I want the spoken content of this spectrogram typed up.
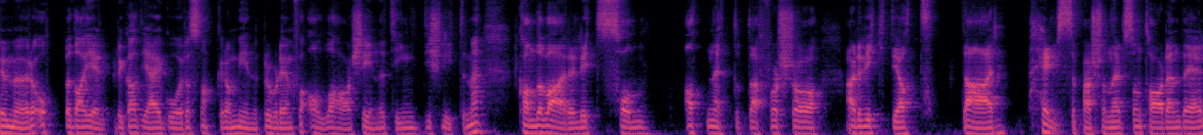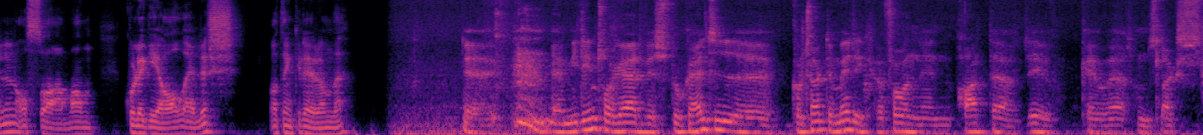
humøret oppe. Da hjelper det ikke at jeg går og snakker om mine problemer, for alle har sine ting de sliter med. Kan det være litt sånn at nettopp derfor så er det viktig at det er helsepersonell som tar den delen, og så er man kollegial ellers? Hva tenker dere om det? Ja, mitt inntrykk er at hvis du kan alltid uh, kontakte Medic og få en, en prat der, det kan jo være sådan en slags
